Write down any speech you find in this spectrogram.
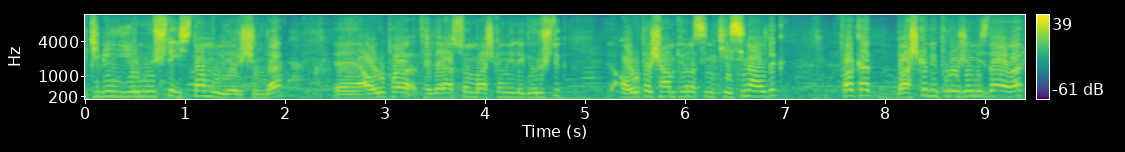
2023'te İstanbul yarışında e, Avrupa Federasyon Başkanı ile görüştük. Avrupa Şampiyonası'nı kesin aldık. Fakat başka bir projemiz daha var.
